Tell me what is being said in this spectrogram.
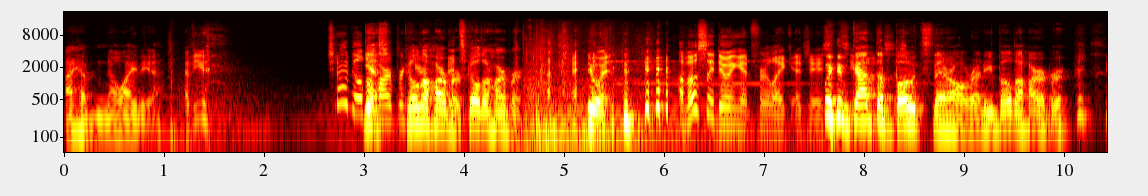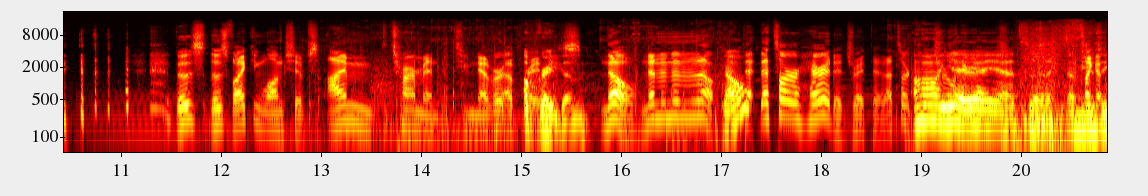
I have no idea. Have you? Should I build yes, a harbor? build here? a harbor. It's- Build a harbor. Do it. I'm mostly doing it for like adjacent. We've got the boats there already. Build a harbor. Those those Viking longships. I'm determined to never upgrade. Upgrade them. No, no, no, no, no, no. No? That, that's our heritage right there. That's our. Oh yeah, yeah, heritage. yeah. It's a, a It's like a,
